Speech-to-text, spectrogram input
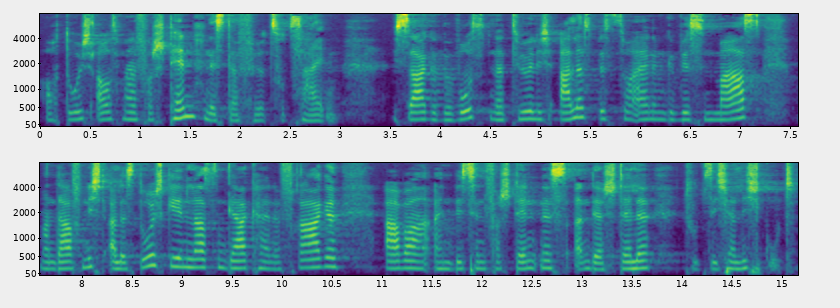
auch durchaus mal Verständnis dafür zu zeigen. Ich sage bewusst natürlich alles bis zu einem gewissen Maß. Man darf nicht alles durchgehen lassen, gar keine Frage, aber ein bisschen Verständnis an der Stelle tut sicherlich gut.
